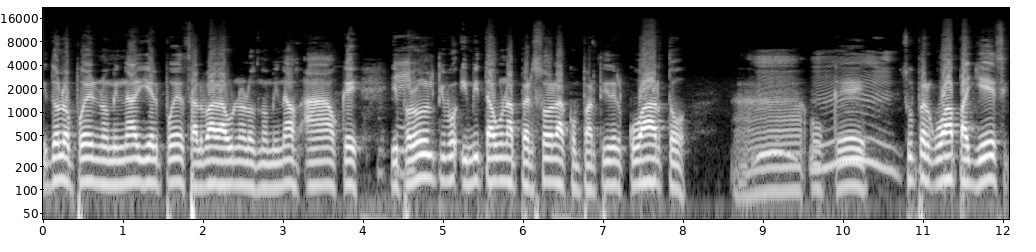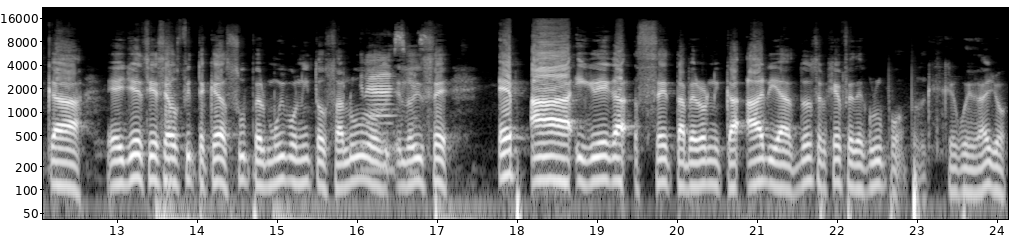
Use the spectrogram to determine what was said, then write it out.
y no lo pueden nominar y él puede salvar a uno de los nominados. Ah, ok. Y por último, invita a una persona a compartir el cuarto. Ah, ok. Mm. Súper guapa Jessica. Eh, Jessie, ese outfit te queda súper, muy bonito. Saludos. Y lo Gracias. dice F A Y Z Verónica Arias. No es el jefe del grupo. Pues, qué hueva yo.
